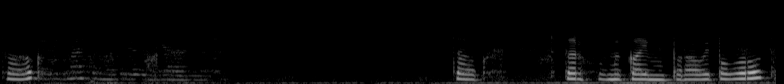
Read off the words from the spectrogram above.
Так. Так. Тепер вмикаємо правий поворот,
